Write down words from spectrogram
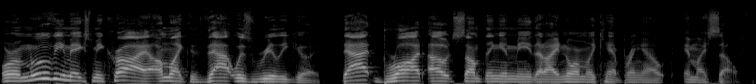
or a movie makes me cry, I'm like that was really good. That brought out something in me that I normally can't bring out in myself.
